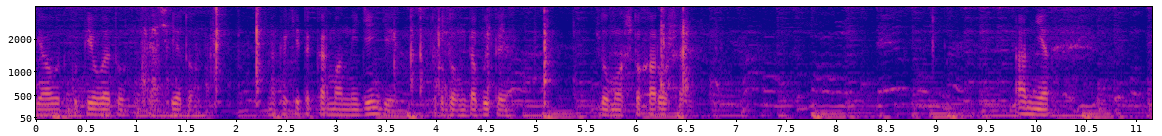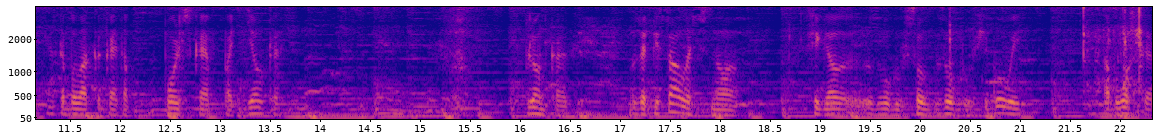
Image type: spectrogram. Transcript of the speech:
я вот купил эту кассету на какие-то карманные деньги, с трудом добытые думал, что хорошая. А нет. Это была какая-то польская подделка. Пленка записалась, но фига... звук, звук был фиговый. Обложка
